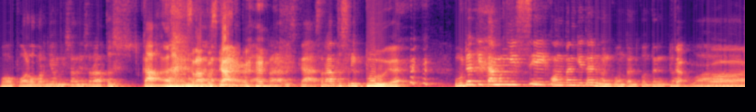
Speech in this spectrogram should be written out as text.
Oh, followernya misalnya 100k. 100K. 100k, 100 ribu ya. Kemudian kita mengisi konten kita dengan konten-konten dakwah,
